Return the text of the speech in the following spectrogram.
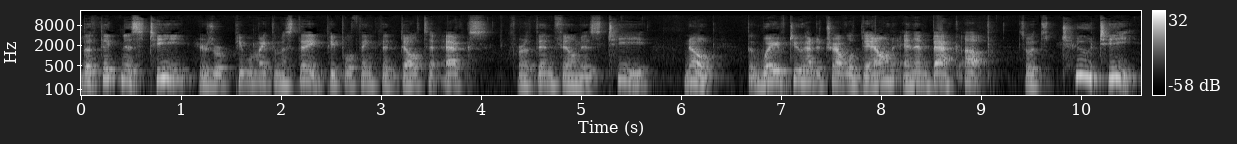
the thickness t. Here's where people make the mistake. People think that delta x for a thin film is t. No, the wave 2 had to travel down and then back up. So it's 2t.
